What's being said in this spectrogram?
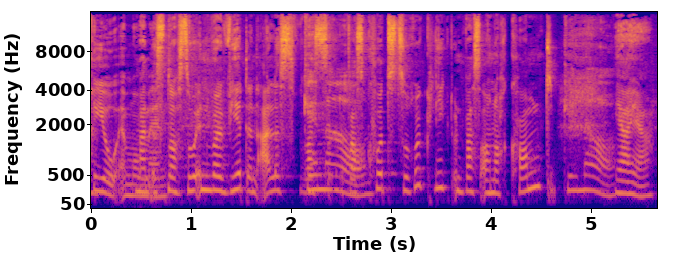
Prio im Moment. Man ist noch so involviert in alles, was, Genau. was kurz zurückliegt und was auch noch kommt. Genau. Ja, ja,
